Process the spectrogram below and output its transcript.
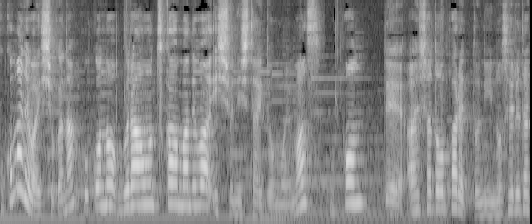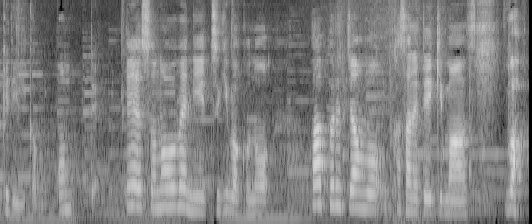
ここまでは一緒かな？ここのブラウンを使うまでは一緒にしたいと思います。ポンってアイシャドウパレットにのせるだけでいいかも。ポンって。でその上に次はこのパープルちゃんを重ねていきます。うわ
